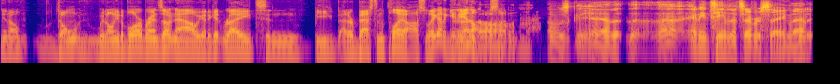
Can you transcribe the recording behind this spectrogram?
You know, don't we don't need to blow our brains out now. We got to get right and be at our best in the playoffs. So they got to get in all of a sudden. Um, I was yeah. That, that, that, any team that's ever saying that,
